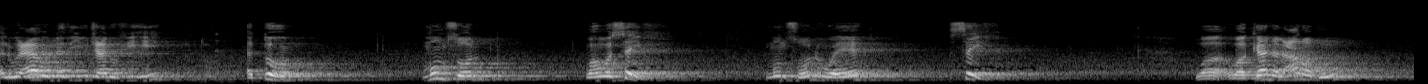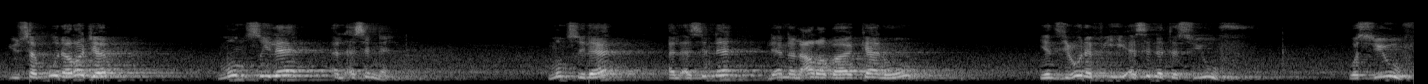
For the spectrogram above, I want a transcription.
الوعاء الذي يجعل فيه الدهن. منصل وهو السيف. منصل هو إيه؟ السيف. وكان العرب يسمون رجب منصل الأسنة منصل الأسنة لأن العرب كانوا ينزعون فيه أسنة السيوف والسيوف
